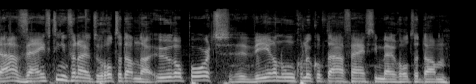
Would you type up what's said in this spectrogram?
De A15 vanuit Rotterdam naar Europoort. Weer een ongeluk op de A15 bij Rotterdam.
